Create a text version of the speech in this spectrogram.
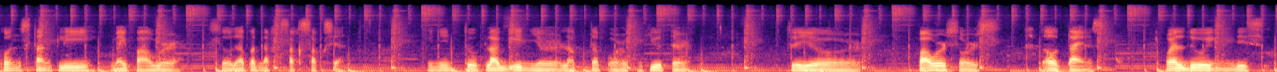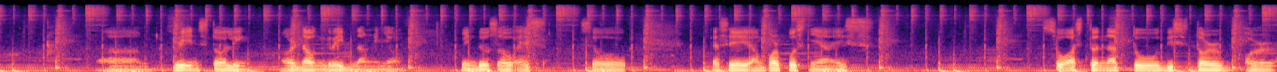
constantly may power. So, dapat nakasaksak siya. You need to plug in your laptop or computer to your power source at all times while doing this um, reinstalling or downgrade ng inyong Windows OS. So, kasi ang purpose niya is so as to not to disturb or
